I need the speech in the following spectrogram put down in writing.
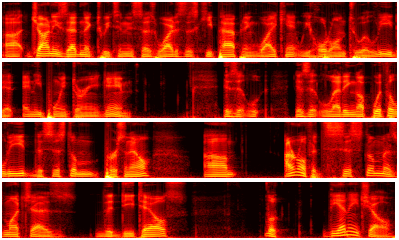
Uh, Johnny Zednik tweets and he says, Why does this keep happening? Why can't we hold on to a lead at any point during a game? Is it is it letting up with a lead, the system personnel? Um, I don't know if it's system as much as the details. Look, the NHL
